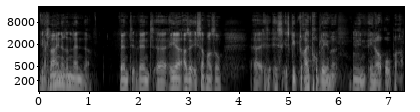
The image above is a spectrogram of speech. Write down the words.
Die ja, kleineren Länder. Wenn, wenn äh, eher, also ich sag mal so, es, es gibt drei Probleme hm. in, in Europa.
